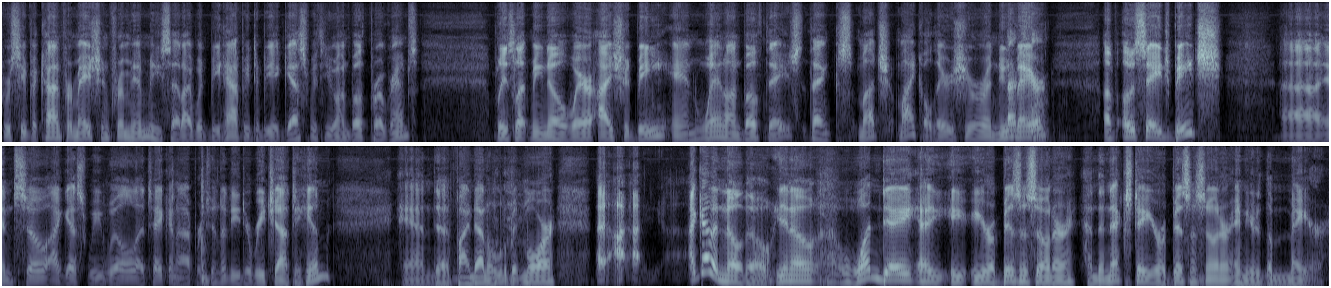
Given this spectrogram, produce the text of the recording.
received a confirmation from him. He said I would be happy to be a guest with you on both programs. Please let me know where I should be and when on both days. Thanks much, Michael. There's your new mayor of Osage Beach. Uh, and so I guess we will uh, take an opportunity to reach out to him and uh, find out a little bit more. I, I, I got to know, though, you know, uh, one day uh, you're a business owner, and the next day you're a business owner, and you're the mayor.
